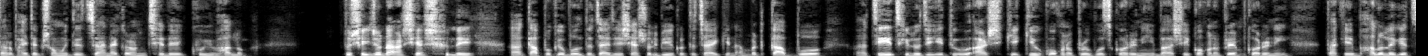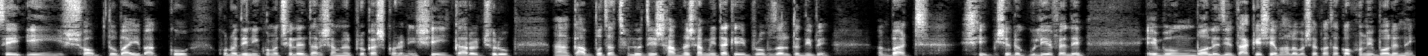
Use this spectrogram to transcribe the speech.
তার ভাই তাকে সময় দিতে চায় না কারণ ছেলে খুবই ভালো। তো সেই জন্য আরশি আসলে কাব্যকে বলতে চায় যে সে আসলে বিয়ে করতে চায় কিনা বাট কাব্য চেয়েছিল যেহেতু আর আরশিকে কেউ কখনো প্রপোজ করেনি বা সে কখনো প্রেম করেনি, তাকে ভালো লেগেছে এই শব্দ বা এই বাক্য কোনোদিনই কোনো ছেলে তার সামনে প্রকাশ করেনি। সেই কারণস্বরূপ কাব্য চাচ্ছিল যে সামনাসামনি তাকে এই প্রপোজালটা দিবে, বাট সেই বিষয়টা গুলিয়ে ফেলে এবং বলে যে তাকে সে ভালোবাসার কথা কখনোই বলে নাই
